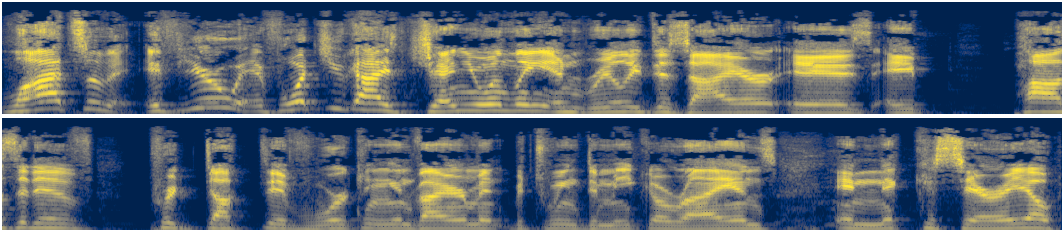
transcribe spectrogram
Lots of it. If you're if what you guys genuinely and really desire is a positive, productive working environment between DeMeco Ryans and Nick Caserio,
